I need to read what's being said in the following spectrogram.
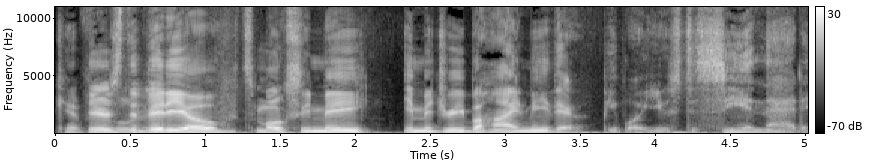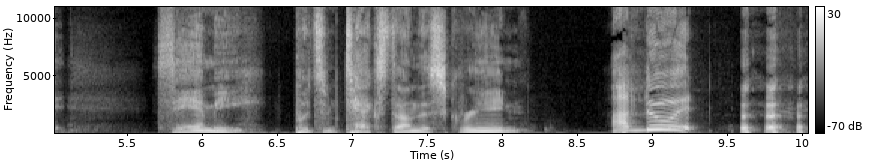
Can't there's fool the again. video. It's mostly me. Imagery behind me. There, people are used to seeing that. Sammy, put some text on the screen. I'll do it.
